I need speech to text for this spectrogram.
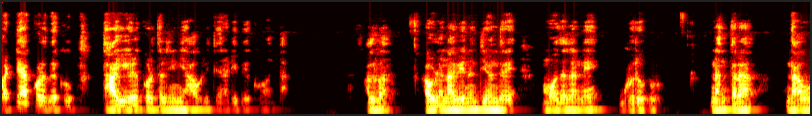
ಬಟ್ಟೆ ಹಾಕ್ಕೊಳ್ಬೇಕು ತಾಯಿ ಹೇಳ್ಕೊಡ್ತಾಳೆ, ನೀನು ಯಾವ ರೀತಿ ನಡಿಬೇಕು ಅಂತ. ಅಲ್ವಾ? ಅವಳು ನಾವೇನಂತೀವಿ ಅಂದರೆ, ಮೊದಲನೇ ಗುರುವು ನಂತರ ನಾವು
